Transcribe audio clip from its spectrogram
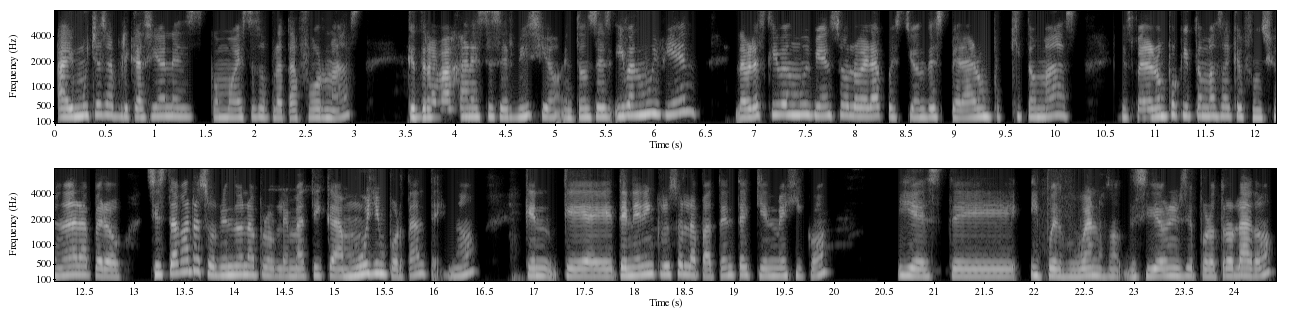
hay muchas aplicaciones como estas o plataformas que trabajan este servicio. Entonces, iban muy bien. La verdad es que iban muy bien, solo era cuestión de esperar un poquito más, esperar un poquito más a que funcionara, pero sí estaban resolviendo una problemática muy importante, ¿no? Que, que tenían incluso la patente aquí en México y este, y pues bueno, decidieron irse por otro lado,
